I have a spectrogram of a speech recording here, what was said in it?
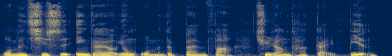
我们其实应该要用我们的办法去让它改变。”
